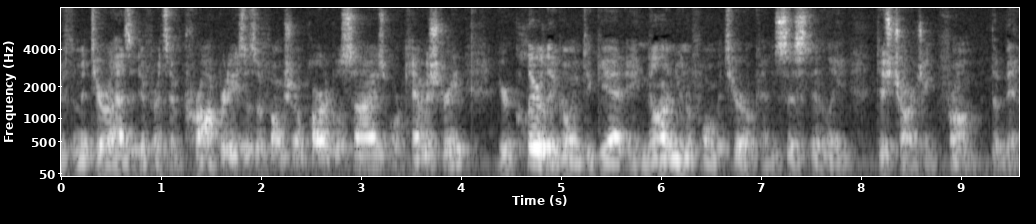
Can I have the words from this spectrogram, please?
If the material has a difference in properties as a function of particle size or chemistry, you're clearly going to get a non-uniform material consistently discharging from the bin.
